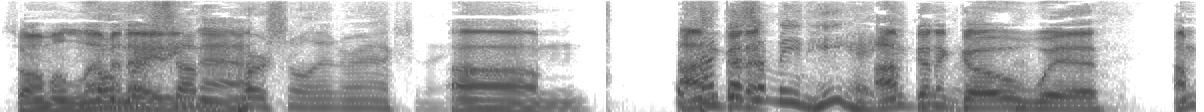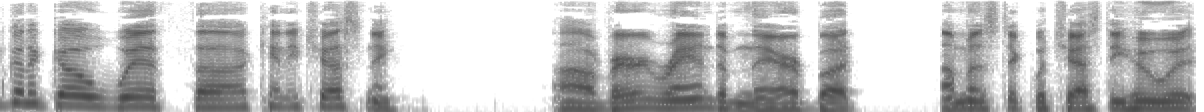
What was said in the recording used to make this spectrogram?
So I'm over eliminating some that. personal interaction. um, but I'm that gonna, doesn't mean he hates. I'm going to go Swift. with I'm going to go with uh, Kenny Chesney. Uh, very random there, but I'm going to stick with Chesney, who i-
